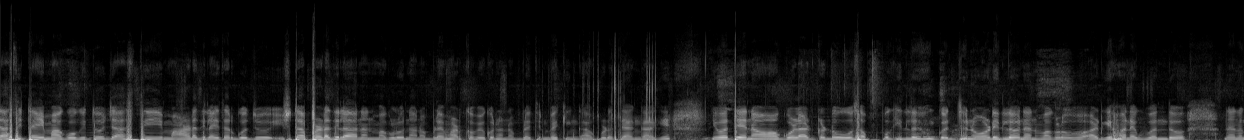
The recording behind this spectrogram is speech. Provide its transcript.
ಜಾಸ್ತಿ ಟೈಮ್ ಆಗೋಗಿತ್ತು. ಜಾಸ್ತಿ ಮಾಡೋದಿಲ್ಲ ಈ ಥರ ಗೊಜ್ಜು. ಇಷ್ಟಪಡೋದಿಲ್ಲ. ನನ್ನ ಮಗಳು ನಾನೊಬ್ಬಳೇ ಮಾಡ್ಕೋಬೇಕು ನಾನೊಬ್ಬಳೇ ತಿನ್ಬೇಕು, ಹಿಂಗಾಗ್ಬಿಡುತ್ತೆ. ಹಂಗಾಗಿ ಇವತ್ತೇನೋ ಗೋಳಾಡ್ಕೊಂಡು ಸಪ್ಪಗಿದ್ಲು, ಗೊಜ್ಜು ನೋಡಿದ್ಲು. ನನ್ನ ಮಗಳು ಅಡುಗೆ ಮನೆಗೆ ಬಂದು ನಾನು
